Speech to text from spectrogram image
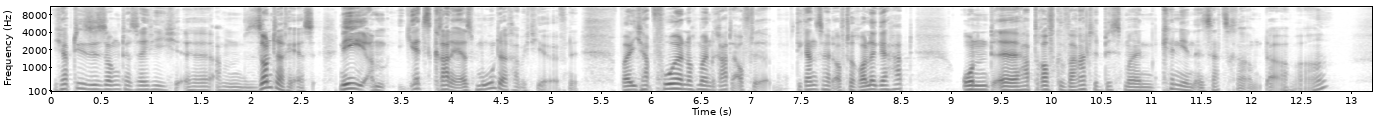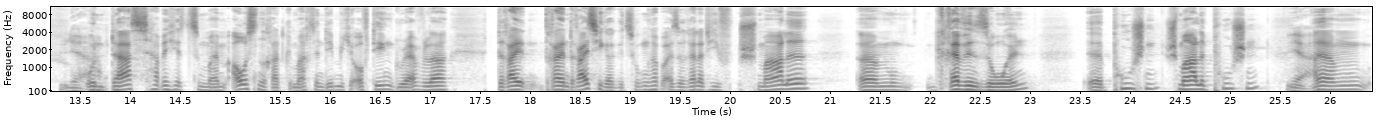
Ich habe die Saison tatsächlich äh, am Sonntag erst, nee, am, jetzt gerade erst Montag habe ich die eröffnet, weil ich habe vorher noch mein Rad auf der, die ganze Zeit auf der Rolle gehabt und äh, habe darauf gewartet, bis mein Canyon-Ersatzrahmen da war. Ja. Und das habe ich jetzt zu meinem Außenrad gemacht, indem ich auf den Graveler 3, 33er gezogen habe, also relativ schmale ähm, Gravelsohlen, äh, Puschen, schmale Puschen ja. ähm,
